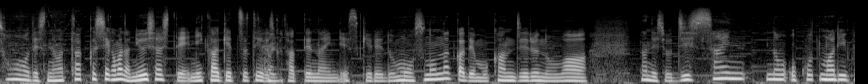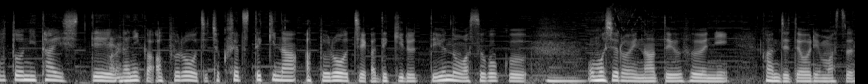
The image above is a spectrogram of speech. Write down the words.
そうですね。私がまだ入社して2ヶ月程度しか経ってないんですけれども、その中でも感じるのは何でしょう実際のお困りごとに対してはい。何かアプローチ、直接的なアプローチができるっていうのはすごくうん。面白いなというふうに感じております。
